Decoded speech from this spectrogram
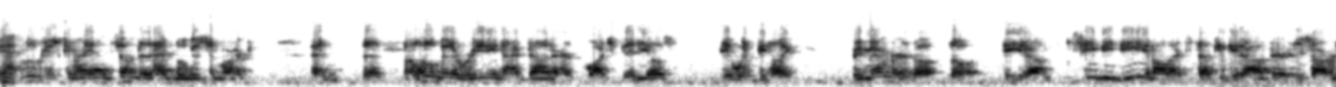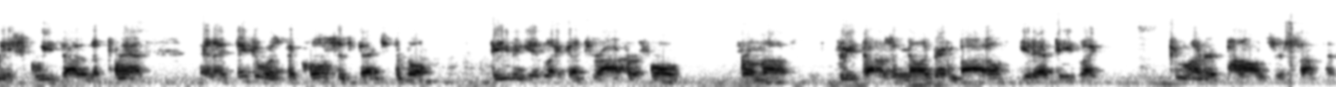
Yeah. Lucas, can I add something to that, Lucas and Mark? And the, the little bit of reading I've done or watched videos, it would be like, remember the the the um, CBD and all that stuff you get out there is already squeezed out of the plant, and I think it was the closest vegetable to even get like a dropper full from a three thousand milligram bottle. You'd have to eat like two hundred pounds or something.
